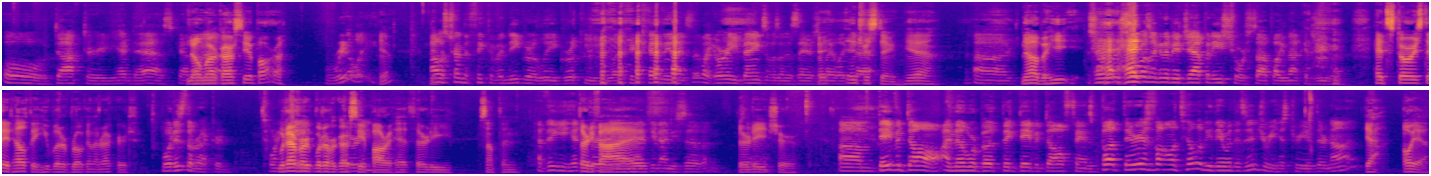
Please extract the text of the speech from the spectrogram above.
Oh, doctor, you had to ask. I Nomar. Garciaparra. Really? Yep. I was trying to think of a Negro League rookie like who like Ernie Banks was going to say or something like that. Interesting, yeah. Uh, No, but he So had, wasn't going to be a Japanese shortstop like Nakajima. had Story stayed healthy, he would have broken the record. what is the record? 28, Whatever whatever Garcia 30? Parra hit, 30 something, I think he hit 35. 30 in 1997. 30, sure. Um, David Dahl. I know we're both big David Dahl fans, but there is volatility there with his injury history, is there not? Yeah. Oh yeah.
